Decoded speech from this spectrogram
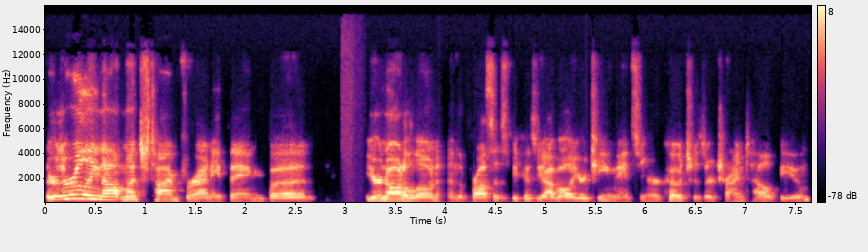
there's really not much time for anything, but you're not alone in the process because you have all your teammates and your coaches are trying to help you.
